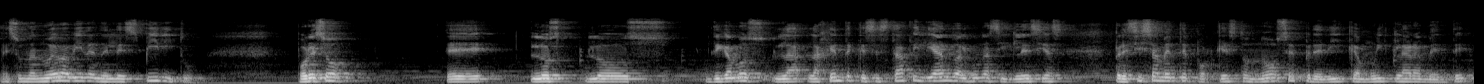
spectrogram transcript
Es una nueva vida en el Espíritu. Por eso, eh, los, los, digamos, la, la gente que se está afiliando a algunas iglesias, precisamente porque esto no se predica muy claramente,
